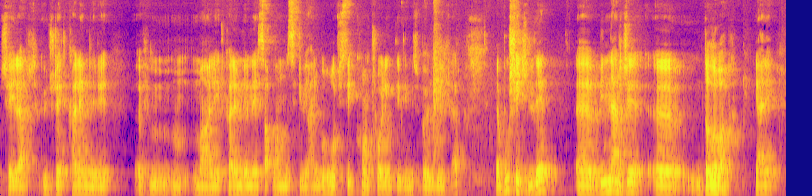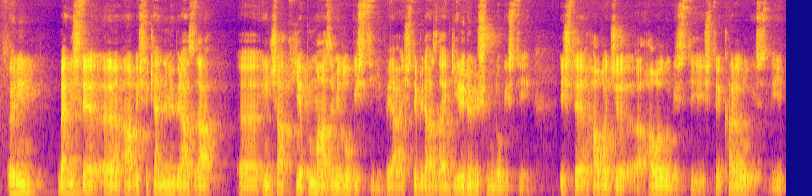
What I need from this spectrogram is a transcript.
şeyler, ücret kalemleri, e, maliyet kalemlerinin hesaplanması gibi. Hani bu logistik controlling dediğimiz bölüme girer. Ya bu şekilde e, binlerce dalı var. Yani örneğin ben işte abi işte kendimi biraz daha inşaat yapı malzeme logistiği veya işte biraz daha geri dönüşüm logistiği işte havacı, hava logistiği, işte kara logistiği,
